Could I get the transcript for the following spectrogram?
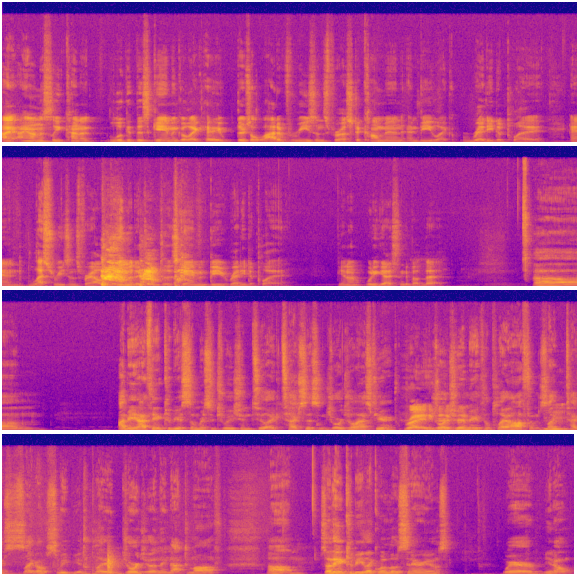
I, I honestly kind of look at this game and go like, hey, there's a lot of reasons for us to come in and be like ready to play, and less reasons for Alabama to come to this game and be ready to play. You know, what do you guys think about that? Um, I mean, I think it could be a similar situation to like Texas and Georgia last year. Right, Georgia didn't make it to the playoff, and it's like Texas is like, oh sweet, we get to play Georgia, and they knocked them off. Um, so I think it could be like one of those scenarios where you know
